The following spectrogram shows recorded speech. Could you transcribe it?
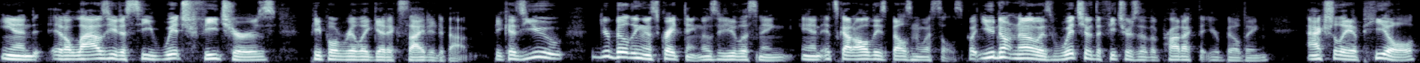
And it allows you to see which features people really get excited about. Because you you're building this great thing those of you listening and it's got all these bells and whistles. But you don't know is which of the features of the product that you're building actually appeal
